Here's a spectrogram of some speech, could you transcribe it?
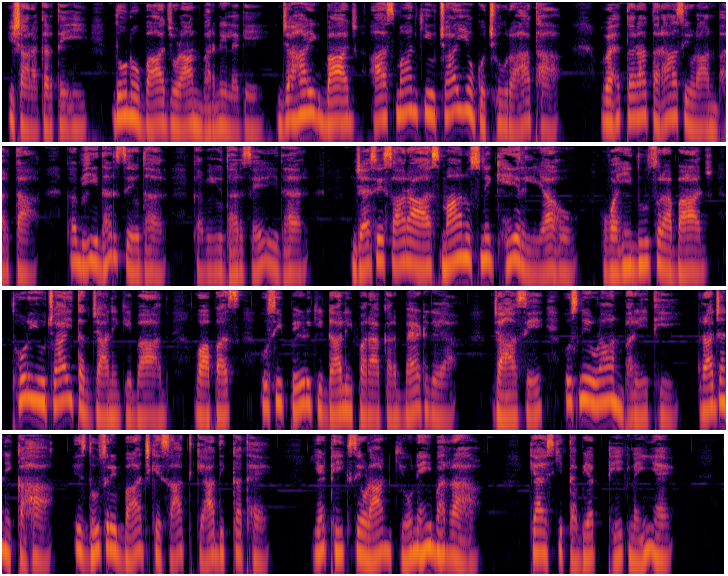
इशारा करते ही दोनों बाज उड़ान भरने लगे, जहाँ एक बाज आसमान की ऊंचाइयों को छू रहा था। वह तरह तरह से उड़ान भरता, कभी इधर से उधर, कभी उधर से इधर। जैसे सारा आसमान उसने घेर लिया हो, वहीं दूसरा बाज थोड़ी ऊंचाई तक जाने के बाद वापस उसी पेड़ की डाली पर आकर बैठ गया, जहाँ से उसने उड़ान भरी थी। राजा ने कहा, इस दूसरे बाज के साथ क्या दिक्कत है? यह ठीक से उड़ान क्यों नहीं भर रहा? क्या इसकी तबीयत ठीक नहीं है?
